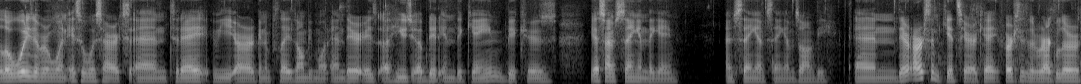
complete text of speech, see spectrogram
Hello, what is everyone? It's Osirex, and today we are gonna play zombie mode. And there is a huge update in the game because, yes, I'm saying in the game. I'm saying, I'm saying, I'm zombie. And there are some kits here. Okay, first is a regular.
